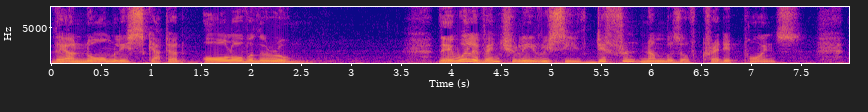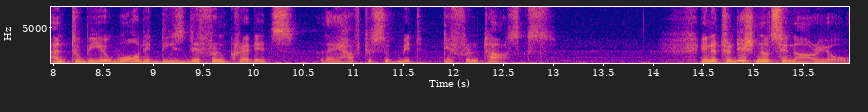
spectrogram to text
they are normally scattered all over the room. They will eventually receive different numbers of credit points and to be awarded these different credits, they have to submit different tasks. In a traditional scenario,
